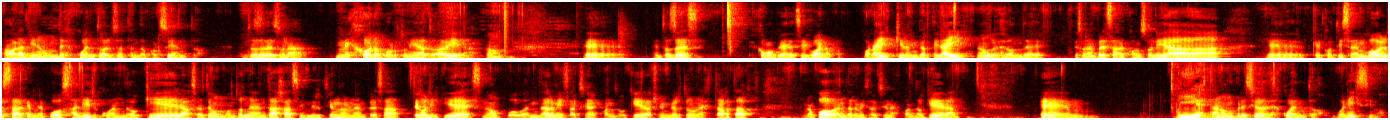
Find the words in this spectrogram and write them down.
ahora tienen un descuento del 70%. Entonces es una mejor oportunidad todavía, ¿no? Eh, entonces, como que decís, bueno, por ahí quiero invertir ahí, ¿no? Que es donde es una empresa consolidada, eh, que cotiza en bolsa, que me puedo salir cuando quiera, o sea, tengo un montón de ventajas invirtiendo en una empresa, tengo liquidez, ¿no? Puedo vender mis acciones cuando quiera, yo invierto en una startup, no puedo vender mis acciones cuando quiera. Eh, y están a un precio de descuento, buenísimo.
